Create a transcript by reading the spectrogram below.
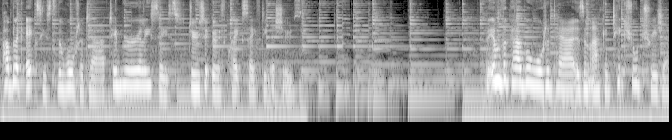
public access to the water tower temporarily ceased due to earthquake safety issues. The Invercargill Water Tower is an architectural treasure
